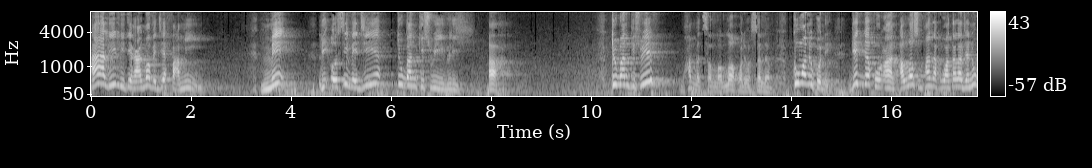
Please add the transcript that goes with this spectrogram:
Ali littéralement veut dire famille. Mais il aussi veut dire tout ban qui suivent lui. Ah. Tout ban qui suivent Muhammad sallallahu alayhi wa sallam. Comment nous connaît? Allah subhanahu wa ta'ala dit nous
